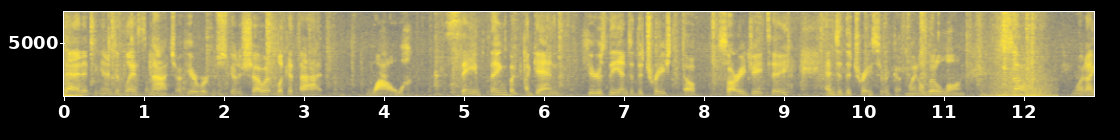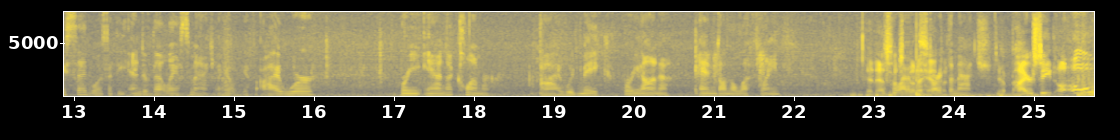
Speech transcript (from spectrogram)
said at the end of last match, oh, here we're just going to show it. Look at that. Wow. Same thing, but again, here's the end of the trace. Oh, sorry, JT. End of the tracer. It got, went a little long. So, what I said was at the end of that last match, I go, if I were Brianna Clemmer, I would make Brianna end on the left lane. And that's so what's I going to start the match. Yep, higher seat. Oh!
